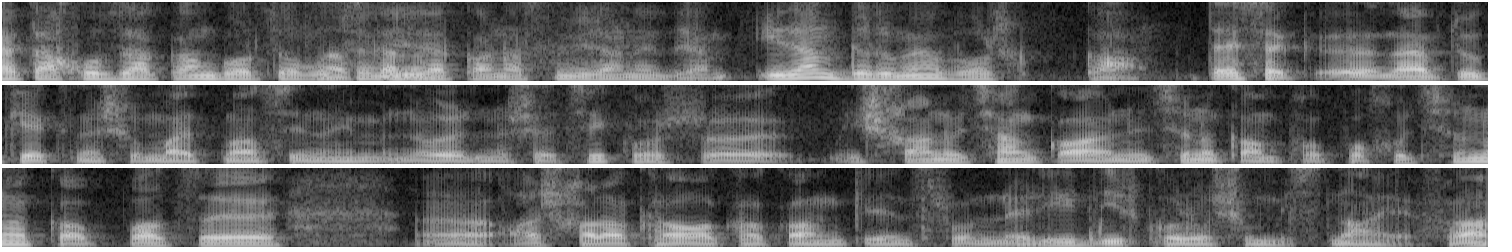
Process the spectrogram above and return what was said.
հետախուզական գործողություն իրականացնում Իրանի դեմ։ Իրան գրում են, որ կա։ Տեսեք, նաեւ դուք եք նշում այդ մասին նոր նշեցիք, որ իշխանության կայունությունը կամ փոփոխությունը կապված է աշխարհակաղակական կենտրոնների դիրքորոշումից նաև, հա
